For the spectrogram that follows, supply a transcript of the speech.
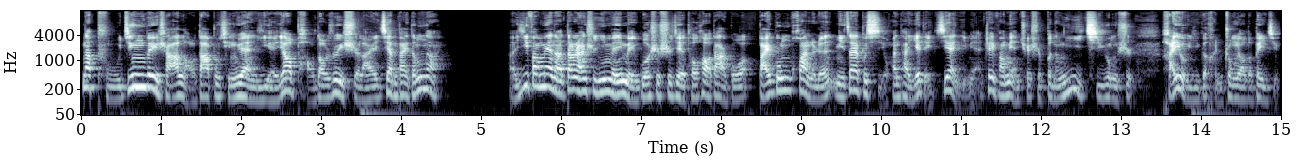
那普京为啥老大不情愿，也要跑到瑞士来见拜登呢？啊，一方面呢，当然是因为美国是世界头号大国，白宫换了人，你再不喜欢他也得见一面，这方面确实不能意气用事。还有一个很重要的背景，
